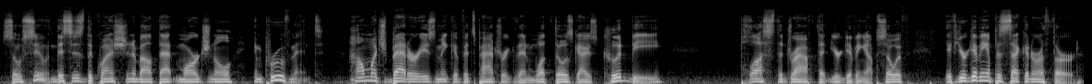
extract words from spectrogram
so soon? This is the question about that marginal improvement. How much better is Minkah Fitzpatrick than what those guys could be, plus the draft that you're giving up? So if if you're giving up a second or a third,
